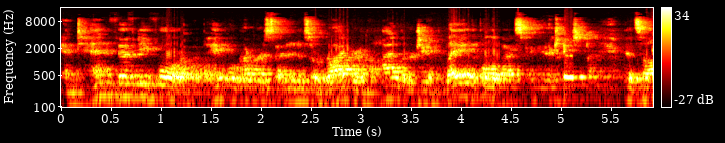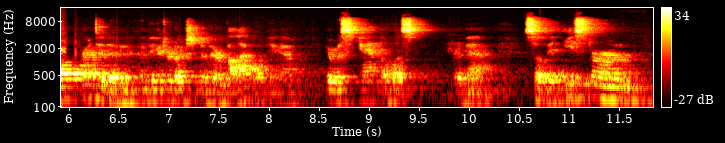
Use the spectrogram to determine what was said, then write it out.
in 1054, the papal representatives arrived during the High Liturgy and laid the bull of excommunication. It's all printed in, in the introduction to their Bible, you know. It was scandalous for them. So the Eastern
